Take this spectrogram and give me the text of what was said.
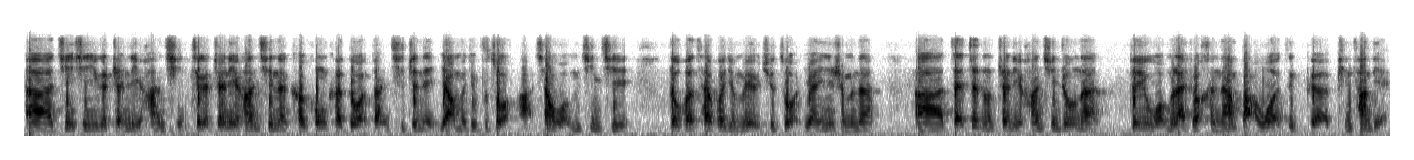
啊，进行一个整理行情。这个整理行情呢，可空可多，短期之内要么就不做啊。像我们近期豆粕菜粕就没有去做，原因什么呢？啊，在这种整理行情中呢，对于我们来说很难把握这个平仓点，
